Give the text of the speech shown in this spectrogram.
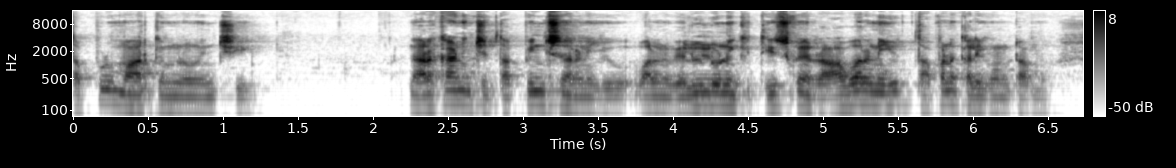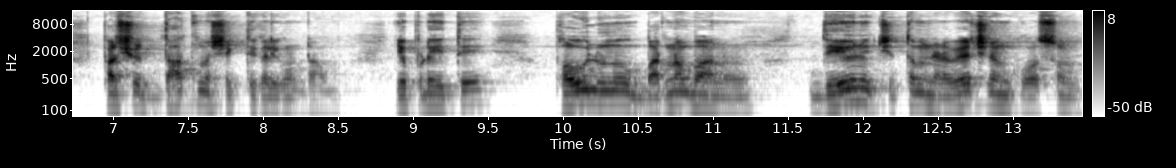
తప్పుడు మార్గంలో నుంచి నరకాన్ని నుంచి తప్పించాలనియు వాళ్ళని వెలుగులోనికి తీసుకుని రావాలనియు తపన కలిగి ఉంటాము. పరిశుద్ధాత్మ శక్తి కలిగి ఉంటాము. ఎప్పుడైతే పౌలును బర్ణబాను దేవుని చిత్తం నెరవేర్చడం కోసం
